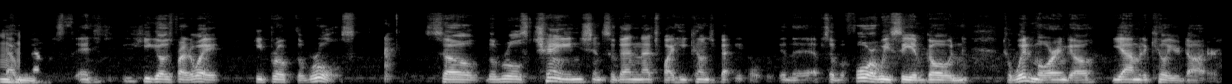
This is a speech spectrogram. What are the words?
That, Mhm. that was, and he, goes right away. He broke the rules, so the rules change, and so then that's why he comes back. In the episode before, we see him go in to Widmore and go, "Yeah, I'm going to kill your daughter."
